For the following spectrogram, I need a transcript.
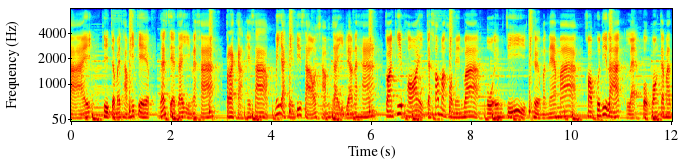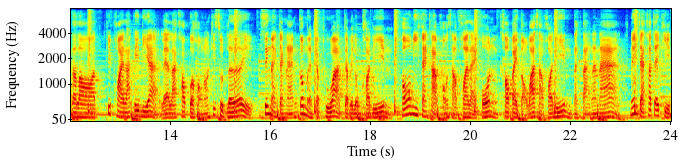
ท้าย ที่จะไม่ทำให้เจ็บและเสียใจอีกนะคะ ประกาศให้ทราบไม่อยากเห็นพี่สาวช้ำใจอีกแล้วนะฮะ ก่อนที่พลอยจะเข้ามาคอมเมนต์ว่า OMG เธอมันแน่มาก ขอบคุณที่รักและปกป้องกันมาตลอด พี่พลอยรักลิเดีย และรักครอบครัวของน้องที่สุดเลย ซึ่งหลังจากนั้นก็เหมือนกับทัวร์จะไปลงคอดีนเพราะว่ามีแฟนคลับของสาวพลอยหลายคน เข้าไปต่อว่าสาวคอดีนต่างๆ นานา เนื่องจากเข้าใจผิด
